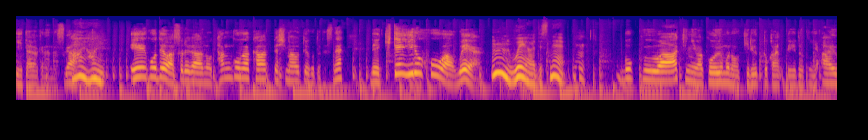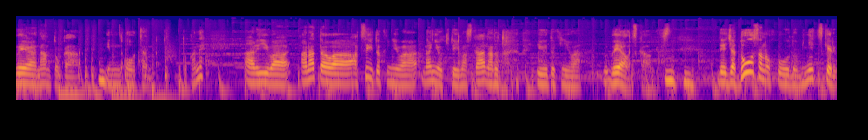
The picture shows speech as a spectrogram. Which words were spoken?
言いたいわけなんですが、はいはい英語ではそれがあの単語が変わってしまうということですね。で、着ている方は wear。うん where ですね僕は秋にはこういうものを着るとかっていう時に I wear なんとかうん。in autumn とかね。あるいはあなたは暑い時には何を着ていますか？などという時には wear を使うわけです。で、じゃあ動作の方の身につける、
